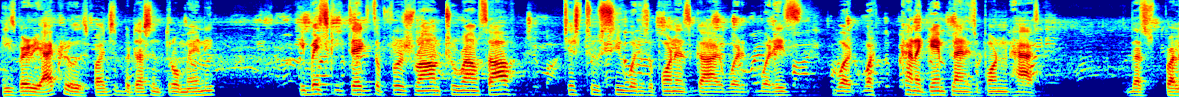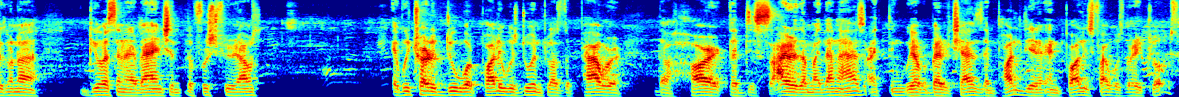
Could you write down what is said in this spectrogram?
He's very accurate with his punches, but doesn't throw many. He basically takes the first round, two rounds off, just to see what his opponent's got, what what his what what kind of game plan his opponent has. That's probably gonna give us an advantage in the first few rounds. If we try to do what Paulie was doing, plus the power the heart, the desire that Maidana has, I think we have a better chance than Paulie did, and Paulie's fight was very close.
